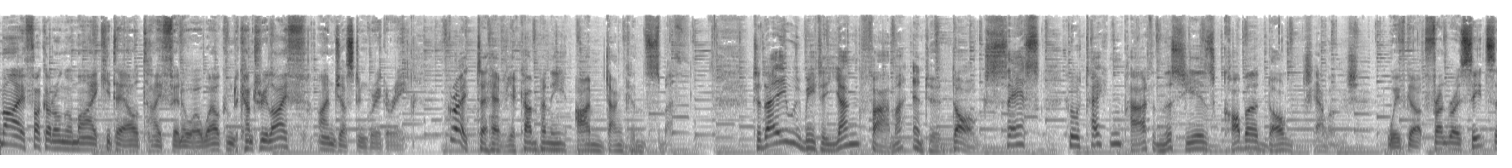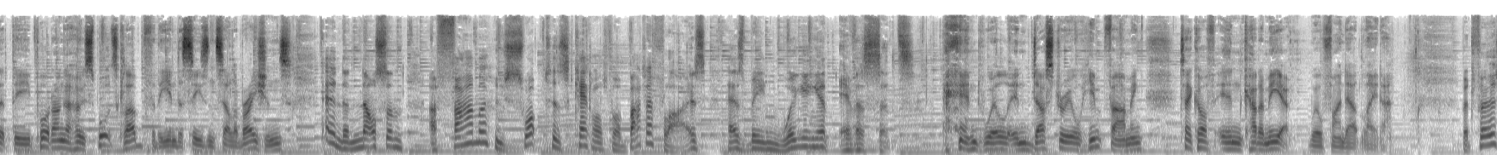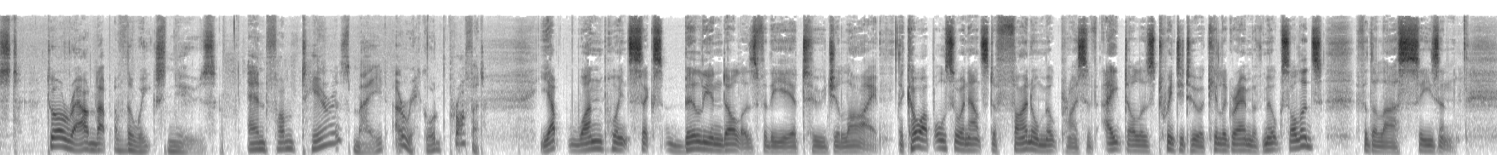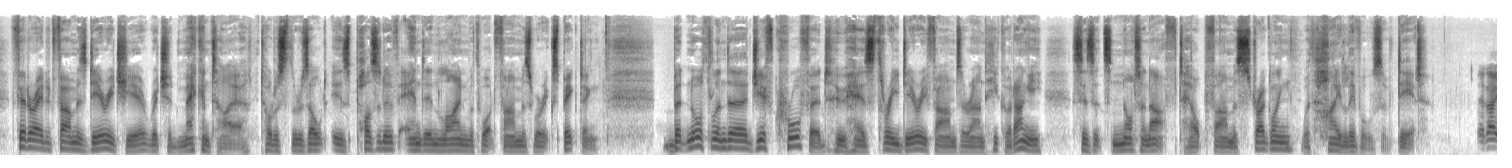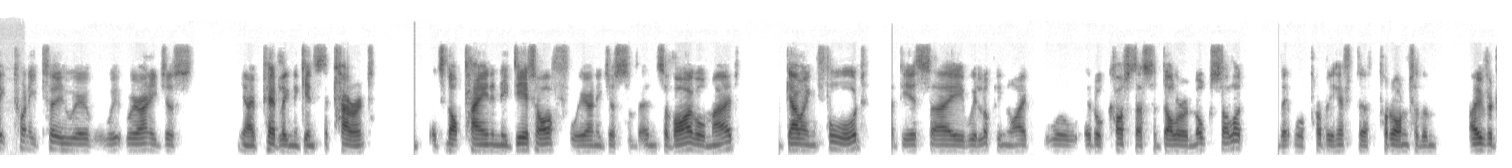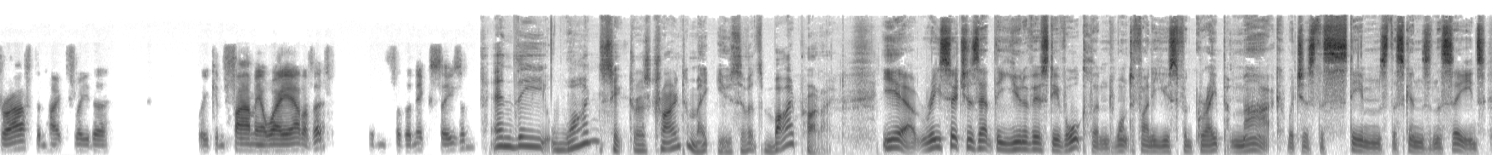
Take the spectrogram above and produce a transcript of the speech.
Mai whakarongo mai ki te ao tai whenua. Welcome to Country Life. I'm Justin Gregory. Great to have your company. I'm Duncan Smith. Today we meet a young farmer and her dog, Sass, who are taking part in this year's Cobber Dog Challenge. We've got front row seats at the Porangahau Sports Club for the end of season celebrations. And in Nelson, a farmer who swapped his cattle for butterflies has been winging it ever since. And will industrial hemp farming take off in Karamea? We'll find out later. But first, to a roundup of the week's news. And Fonterra's made a record profit. Yep, $1.6 billion for the year to July. The co op also announced a final milk price of $8.22 a kilogram of milk solids for the last season. Federated Farmers Dairy Chair Richard McIntyre told us the result is positive and in line with what farmers were expecting. But Northlander Jeff Crawford, who has three dairy farms around Hikurangi, says it's not enough to help farmers struggling with high levels of debt. At 822, we're, we're only just, you know, paddling against the current. It's not paying any debt off. We're only just in survival mode. Going forward, I dare say we're looking like well, it'll cost us a dollar a milk solid that we'll probably have to put onto the overdraft, and hopefully the we can farm our way out of it for the next season. And the wine sector is trying to make use of its byproduct. Yeah, researchers at the University of Auckland want to find a use for grape marc, which is the stems, the skins, and the seeds.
